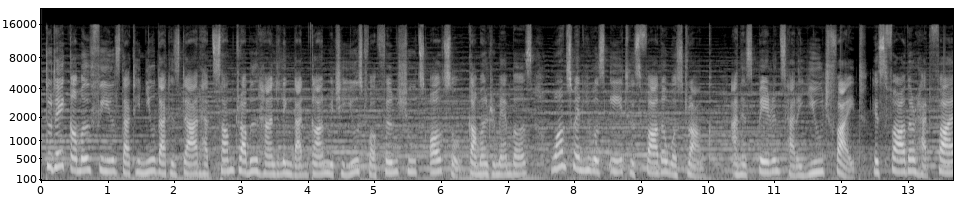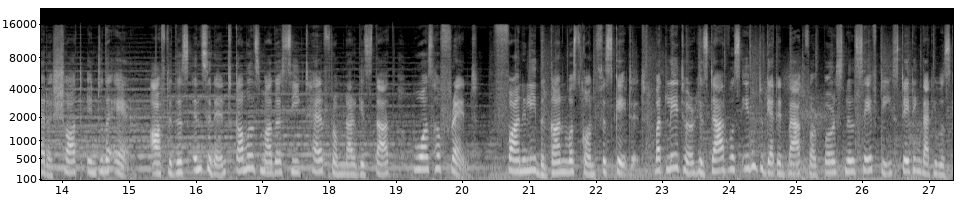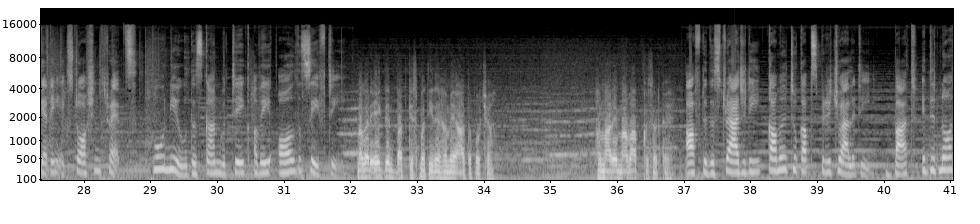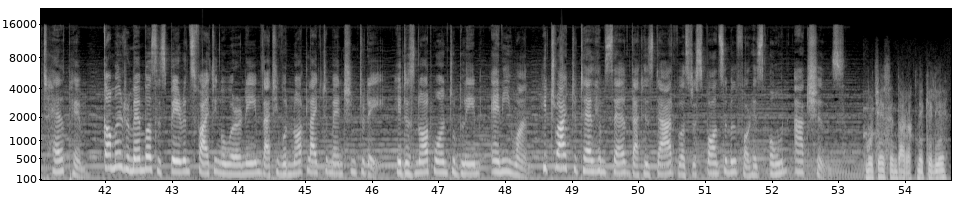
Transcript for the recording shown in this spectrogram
Today, Kamal feels that he knew that his dad had some trouble handling that gun which he used for film shoots also. Kamal remembers once when he was 8, his father was drunk and his parents had a huge fight. His father had fired a shot into the air. After this incident, Kamal's mother sought help from Nargis Dutt, who was her friend. Finally, the gun was confiscated. But later, his dad was able to get it back for personal safety, stating that he was getting extortion threats. Who knew this gun would take away all the safety? मगर एक दिन बदकिस्मती ने हमें आ तो पहुंचा हमारे माँ बाप गुजर गए After this tragedy, Kamal took up spirituality, but it did not help him. Kamal remembers his parents fighting over a name that he would not like to mention today. He does not want to blame anyone. He tried to tell himself that his dad was responsible for his own actions. मुझे जिंदा रखने के लिए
